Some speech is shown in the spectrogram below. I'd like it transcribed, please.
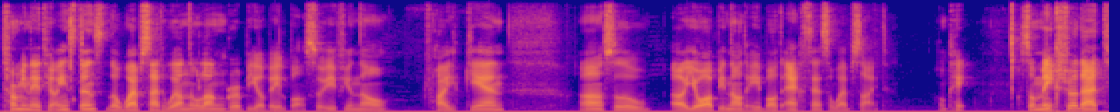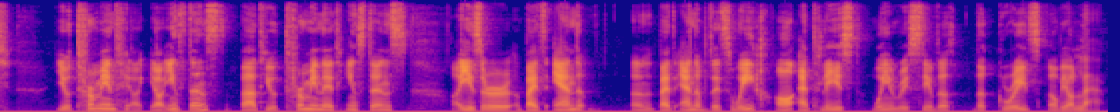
terminate your instance, the website will no longer be available. So if you now try again, uh, so uh, you will be not able to access the website. Okay, so make sure that you terminate your instance, but you terminate instance either by the end uh, by the end of this week or at least when you receive the, the grades of your lab.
